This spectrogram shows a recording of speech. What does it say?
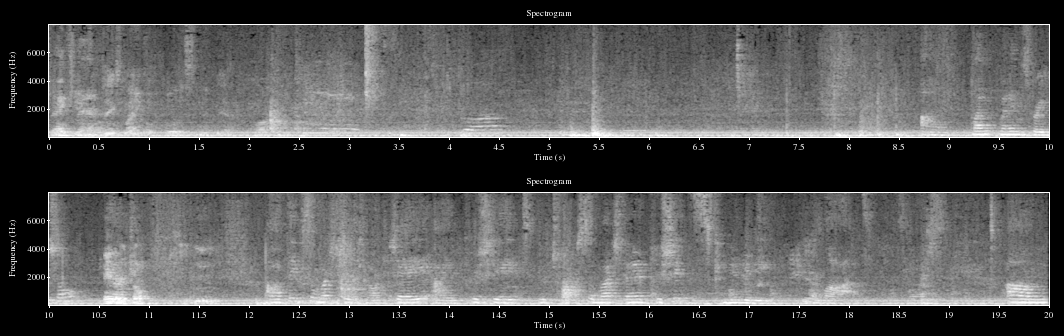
Thanks, man. Thanks, thank Michael. you for listening. Yeah. Welcome. Um, my, my name is Rachel. Hey, Rachel. Uh, thanks so much for your talk, Jay. I appreciate your talk so much, and I appreciate this community a lot. Um,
